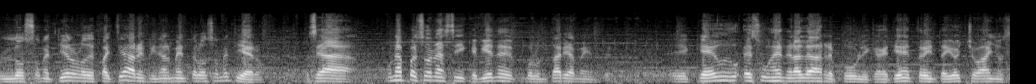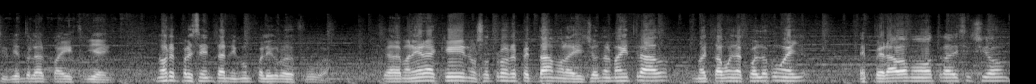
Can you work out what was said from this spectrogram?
lo sometieron, lo despacharon y finalmente lo sometieron. O sea, una persona así que viene voluntariamente, eh, que es un general de la República, que tiene 38 años sirviéndole al país bien, no representa ningún peligro de fuga de manera que nosotros respetamos la decisión del magistrado, no estamos de acuerdo con ella, esperábamos otra decisión,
